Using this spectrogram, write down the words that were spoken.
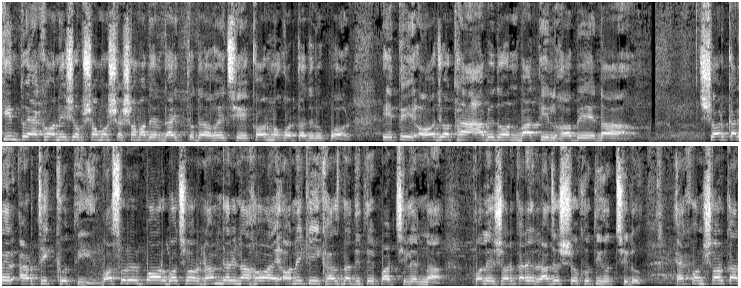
কিন্তু এখন এসব সমস্যা সমাধানের দায়িত্ব দেওয়া হয়েছে কর্মকর্তাদের উপর। এতে অযথা আবেদন বাতিল হবে না। সরকারের আর্থিক ক্ষতি। বছরের পর বছর নামজারি না হওয়ায় অনেকেই খাজনা দিতে পারছিলেন না, ফলে সরকারের রাজস্ব ক্ষতি হচ্ছিল। এখন সরকার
